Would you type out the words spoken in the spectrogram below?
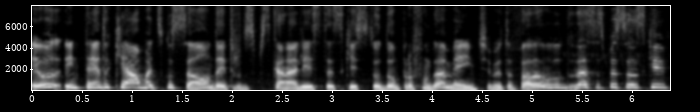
Eu entendo que há uma discussão dentro dos psicanalistas que estudam profundamente. Eu tô falando dessas pessoas que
